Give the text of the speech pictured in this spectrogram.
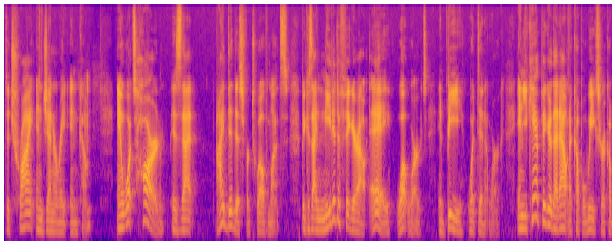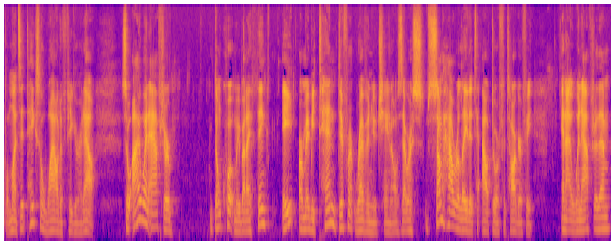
to try and generate income. And what's hard is that I did this for 12 months because I needed to figure out A, what worked, and B, what didn't work. And you can't figure that out in a couple weeks or a couple months. It takes a while to figure it out. So I went after, don't quote me, but I think eight or maybe 10 different revenue channels that were somehow related to outdoor photography. And I went after them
